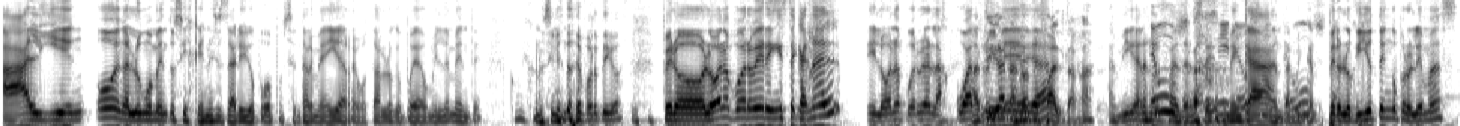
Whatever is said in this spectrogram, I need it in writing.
a alguien o en algún momento, si es que es necesario, yo puedo sentarme ahí a rebotar lo que pueda humildemente con mis conocimientos deportivos. Pero lo van a poder ver en este canal y lo van a poder ver a las A cuatro ti y ganas no media. te faltan, ¿ah? A mí ganas no me faltan, sí. sí, me gusta, encanta, me encanta. Pero lo que yo tengo problemas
